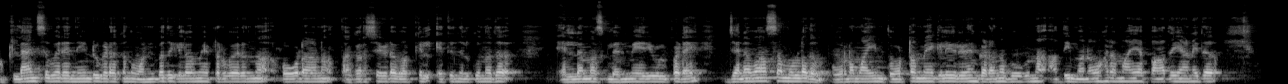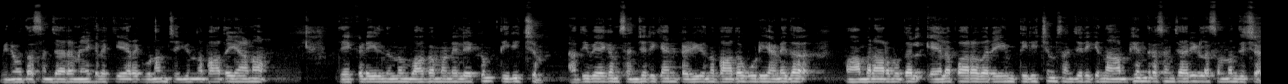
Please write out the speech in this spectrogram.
വുഡ്ലാൻഡ്സ് വരെ നീണ്ടുകിടക്കുന്ന ഒൻപത് കിലോമീറ്റർ വരുന്ന റോഡാണ് തകർച്ചയുടെ വക്കിൽ എത്തി നിൽക്കുന്നത്. എൽ എം എസ് ഗ്ലെൻമേരി ഉൾപ്പെടെ ജനവാസമുള്ളതും പൂർണമായും തോട്ടം മേഖലയിലൂടെയും കടന്നു പോകുന്ന അതിമനോഹരമായ പാതയാണിത്. വിനോദസഞ്ചാര മേഖലയ്ക്ക് ഏറെ ഗുണം ചെയ്യുന്ന പാതയാണ്. തേക്കടിയിൽ നിന്നും വാഗമണ്ണിലേക്കും തിരിച്ചും അതിവേഗം സഞ്ചരിക്കാൻ കഴിയുന്ന പാത കൂടിയാണിത്. പാമ്പനാർ മുതൽ ഏലപ്പാറ വരെയും തിരിച്ചും സഞ്ചരിക്കുന്ന ആഭ്യന്തര സഞ്ചാരികളെ സംബന്ധിച്ച്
